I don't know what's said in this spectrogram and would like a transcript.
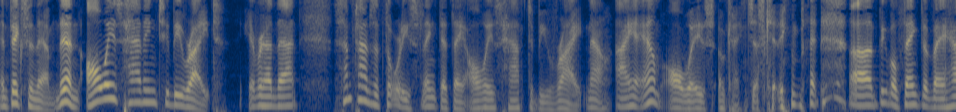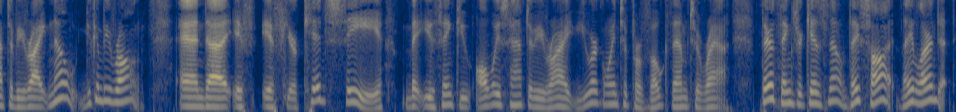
and fixing them. Then, always having to be right. You ever had that? Sometimes authorities think that they always have to be right. Now, I am always, okay, just kidding, but uh, people think that they have to be right. No, you can be wrong. And uh, if, if your kids see that you think you always have to be right, you are going to provoke them to wrath. There are things your kids know. They saw it, they learned it.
